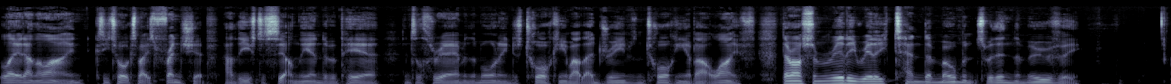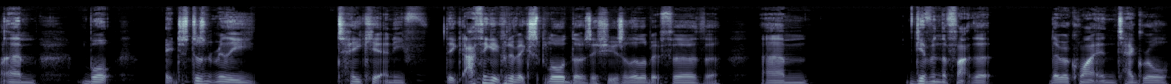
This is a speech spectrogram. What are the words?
later down the line because he talks about his friendship, how they used to sit on the end of a pier until 3 a.m. in the morning, just talking about their dreams and talking about life. There are some really, really tender moments within the movie, um, but it just doesn't really take it any. I think it could have explored those issues a little bit further, um, given the fact that they were quite integral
